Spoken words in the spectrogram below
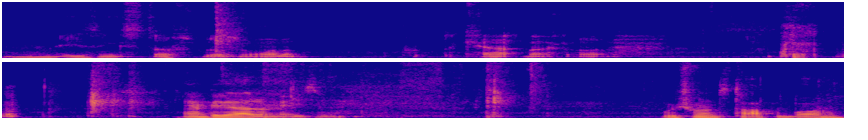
And amazing stuff doesn't want to put the cap back on. Can't be that amazing. Which one's top and bottom?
